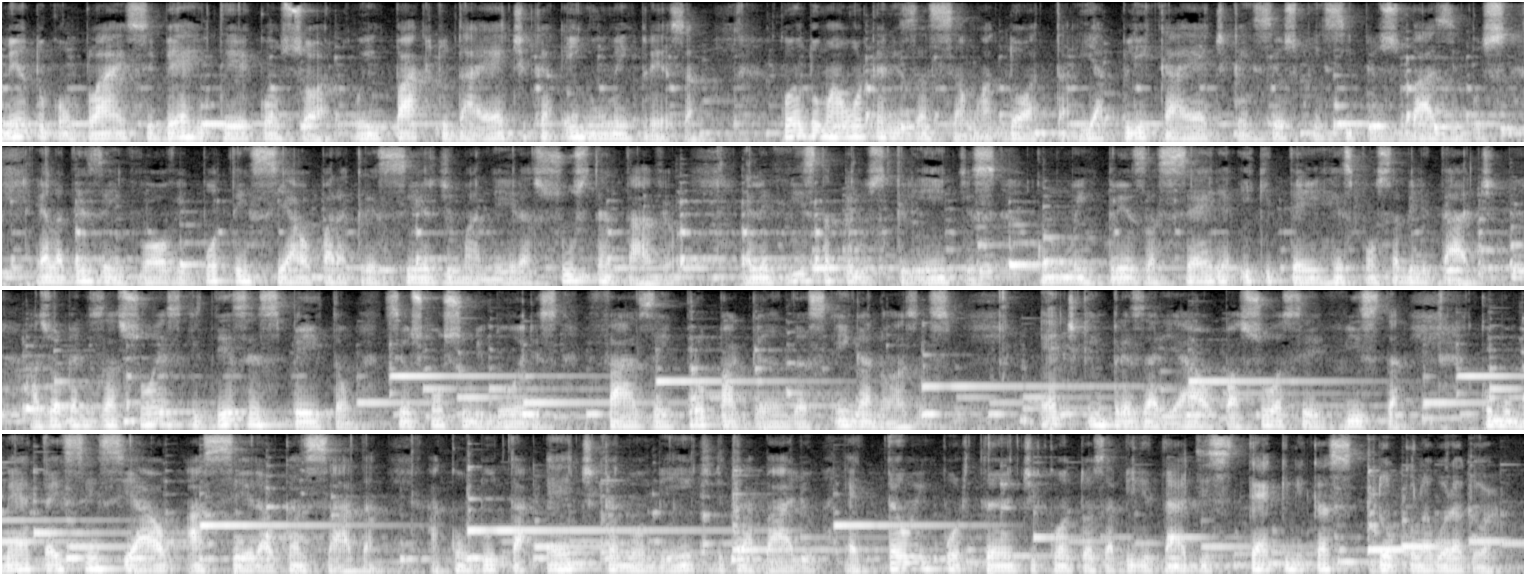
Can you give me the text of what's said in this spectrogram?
Momento Compliance BRT Consor o impacto da ética em uma empresa. Quando uma organização adota e aplica a ética em seus princípios básicos, ela desenvolve potencial para crescer de maneira sustentável. Ela é vista pelos clientes como uma empresa séria e que tem responsabilidade. As organizações que desrespeitam seus consumidores fazem propagandas enganosas. Ética empresarial passou a ser vista como meta essencial a ser alcançada. A conduta ética no ambiente de trabalho é tão importante quanto as habilidades técnicas do colaborador.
